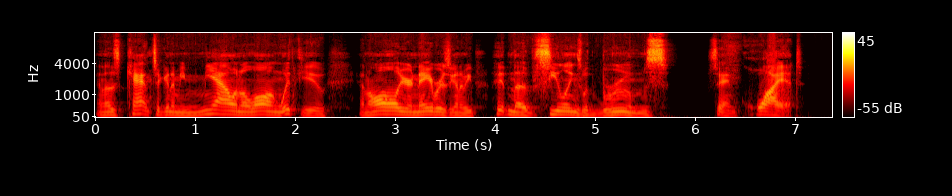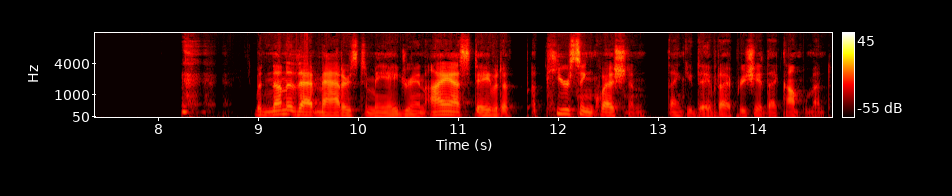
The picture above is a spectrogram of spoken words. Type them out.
and those cats are going to be meowing along with you, and all your neighbors are going to be hitting the ceilings with brooms saying, Quiet. but none of that matters to me, Adrian. I asked David a, a piercing question. Thank you, David. I appreciate that compliment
